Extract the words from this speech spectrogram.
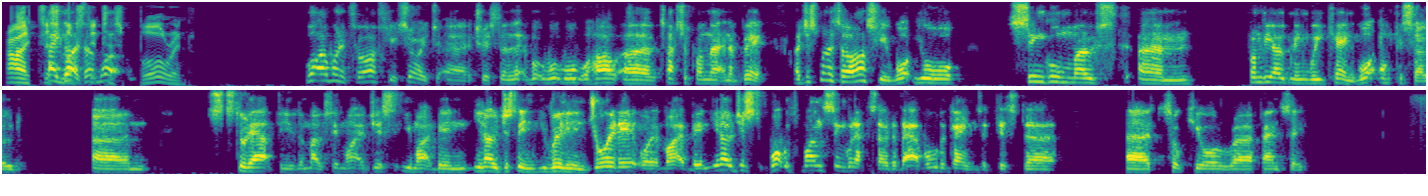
Watched much of that. I just Hey, guys, lost uh, what- Boring. What I wanted to ask you, sorry, uh, Tristan, we'll, we'll, we'll uh, touch upon that in a bit. I just wanted to ask you what your single most, um, from the opening weekend, what episode um, stood out for you the most? It might have just, you might have been, you know, just in, you really enjoyed it, or it might have been, you know, just what was one single episode of out of all the games that just uh, uh, took your uh, fancy?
